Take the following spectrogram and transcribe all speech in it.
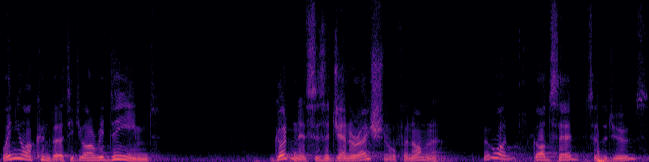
When you are converted, you are redeemed. Goodness is a generational phenomenon. Remember what God said to the Jews?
